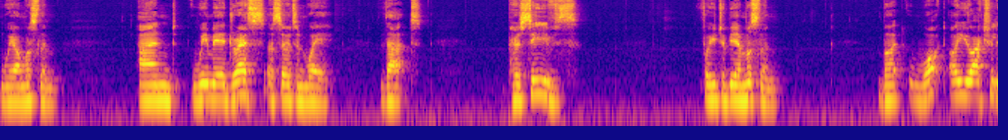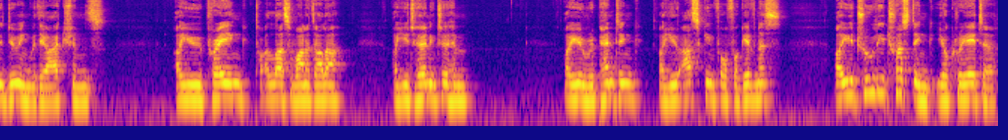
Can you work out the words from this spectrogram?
we are Muslim, and we may dress a certain way that perceives for you to be a Muslim. But what are you actually doing with your actions? Are you praying to Allah subhanahu wa ta'ala? Are you turning to Him? Are you repenting? Are you asking for forgiveness? Are you truly trusting your Creator,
